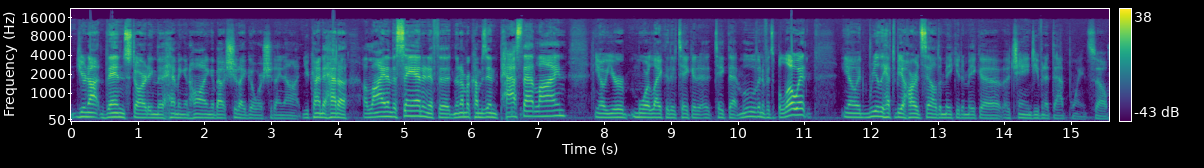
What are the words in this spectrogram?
you're not then starting the hemming and hawing about should I go or should I not. You kind of had a, a line in the sand, and if the, the number comes in past that line, you know you're more likely to take it uh, take that move. And if it's below it, you know it really have to be a hard sell to make you to make a, a change even at that point. So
